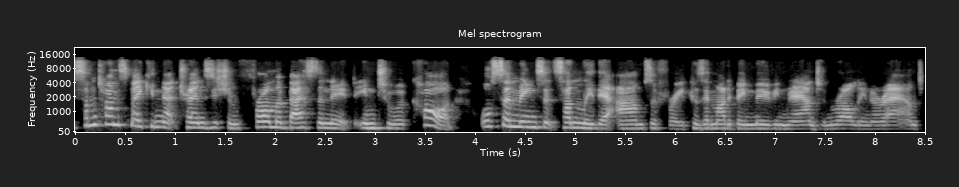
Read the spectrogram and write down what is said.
sometimes making that transition from a bassinet into a cot also means that suddenly their arms are free because they might have been moving around and rolling around.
